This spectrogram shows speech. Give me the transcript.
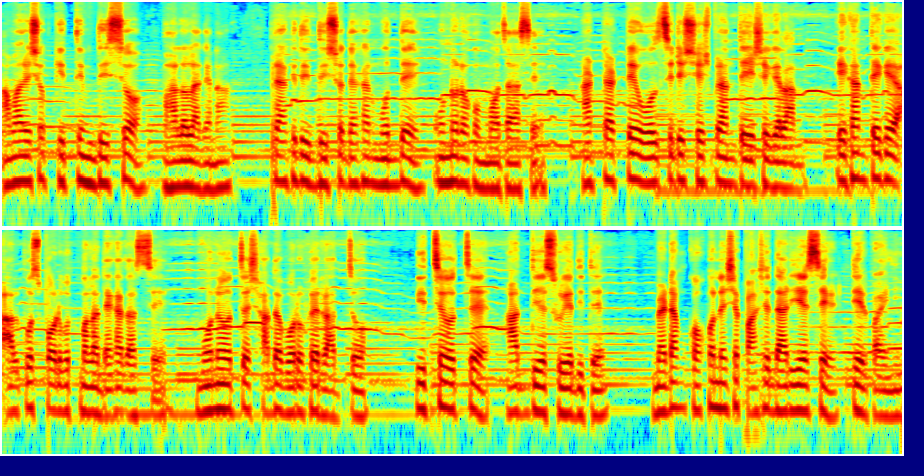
আমার এসব কৃত্রিম দৃশ্য ভালো লাগে না। প্রাকৃতিক দৃশ্য দেখার মধ্যে অন্যরকম মজা আছে। হাঁটতে হাঁটতে ওল্ড সিটির শেষ প্রান্তে এসে গেলাম। এখান থেকে আলপোস পর্বতমালা দেখা যাচ্ছে। মনে হচ্ছে সাদা বরফের রাজ্য। ইচ্ছে হচ্ছে হাত দিয়ে শুয়ে দিতে। ম্যাডাম কখন এসে পাশে দাঁড়িয়েছে টের পাইনি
